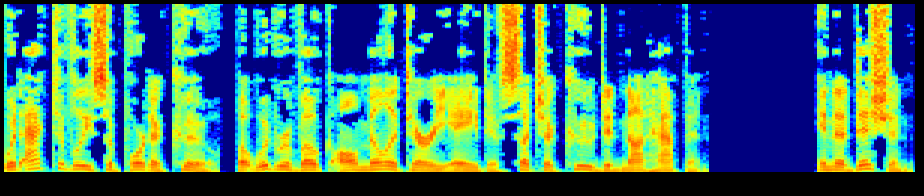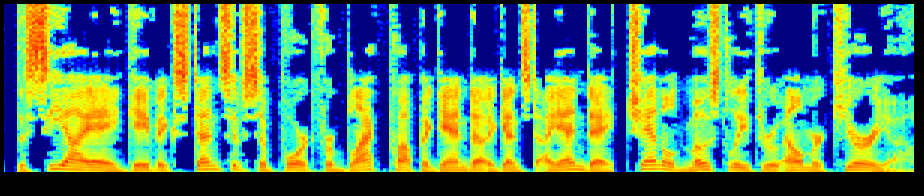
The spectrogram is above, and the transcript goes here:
would actively support a coup, but would revoke all military aid if such a coup did not happen. In addition, the CIA gave extensive support for black propaganda against Allende, channeled mostly through El Mercurio.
